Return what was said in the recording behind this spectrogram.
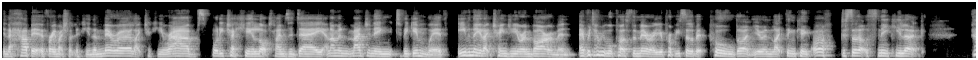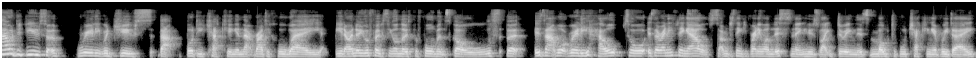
in the habit of very much like looking in the mirror, like checking your abs, body checking a lot of times a day. And I'm imagining to begin with, even though you're like changing your environment, every time you walk past the mirror, you're probably still a bit pulled, aren't you? And like thinking, oh, just a little sneaky look. How did you sort of really reduce that body checking in that radical way? You know, I know you were focusing on those performance goals, but is that what really helped? Or is there anything else? I'm just thinking for anyone listening who's like doing this multiple checking every day.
